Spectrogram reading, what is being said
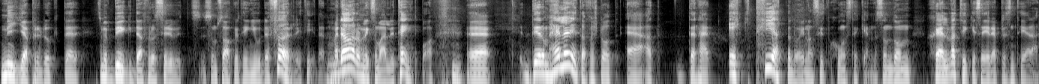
nya produkter som är byggda för att se ut som saker och ting gjorde förr i tiden. Men det har de liksom aldrig tänkt på. Eh, det de heller inte har förstått är att den här äktheten då inom situationstecken som de själva tycker sig representera.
